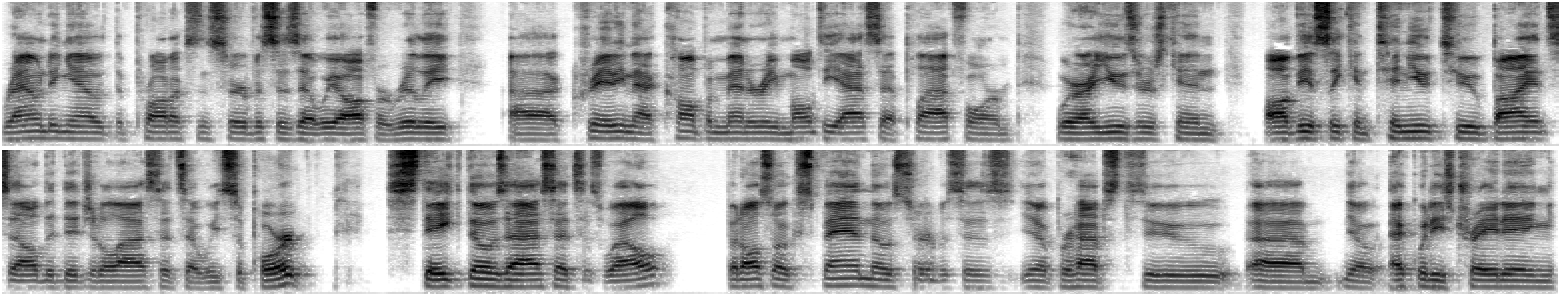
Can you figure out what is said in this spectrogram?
rounding out the products and services that we offer, really uh, creating that complementary multi-asset platform where our users can obviously continue to buy and sell the digital assets that we support, stake those assets as well, but also expand those services, you know, perhaps to, um, you know, equities trading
